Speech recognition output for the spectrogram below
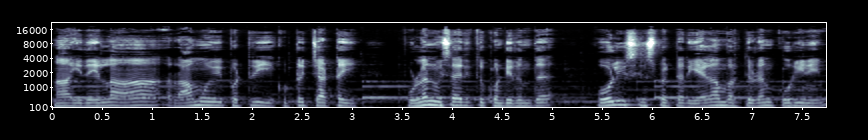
நான் இதையெல்லாம் ராமுவை பற்றி குற்றச்சாட்டை புலன் விசாரித்து கொண்டிருந்த போலீஸ் இன்ஸ்பெக்டர் ஏகாம்பரத்துடன் கூறினேன்.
